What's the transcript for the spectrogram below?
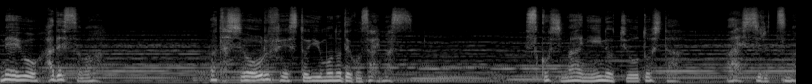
冥王ハデス様私はオルフェスというものでございます。少し前に命を落とした愛する妻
